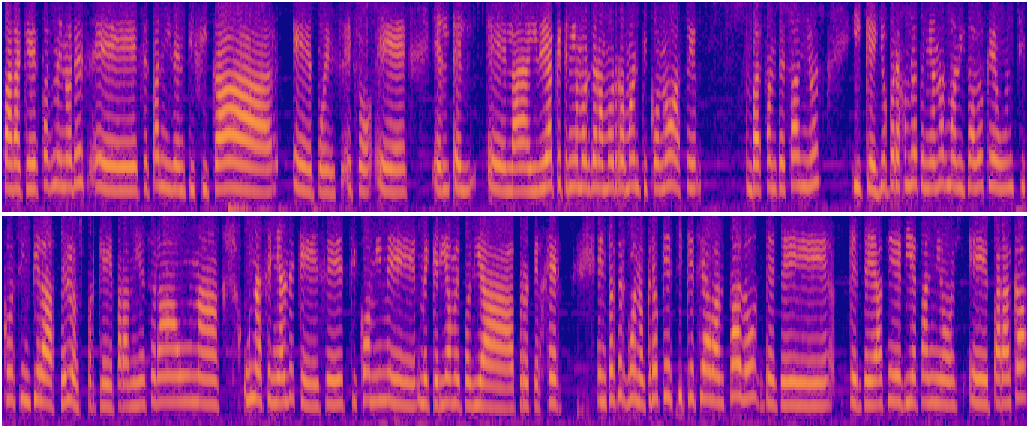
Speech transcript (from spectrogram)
para que estas menores eh, sepan identificar, eh, pues eso, eh, el, el, la idea que teníamos del amor romántico, ¿no? Hace bastantes años y que yo, por ejemplo, tenía normalizado que un chico sintiera celos, porque para mí eso era una, una señal de que ese chico a mí me, me quería, me podía proteger. Entonces, bueno, creo que sí que se ha avanzado desde, desde hace 10 años eh, para acá,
